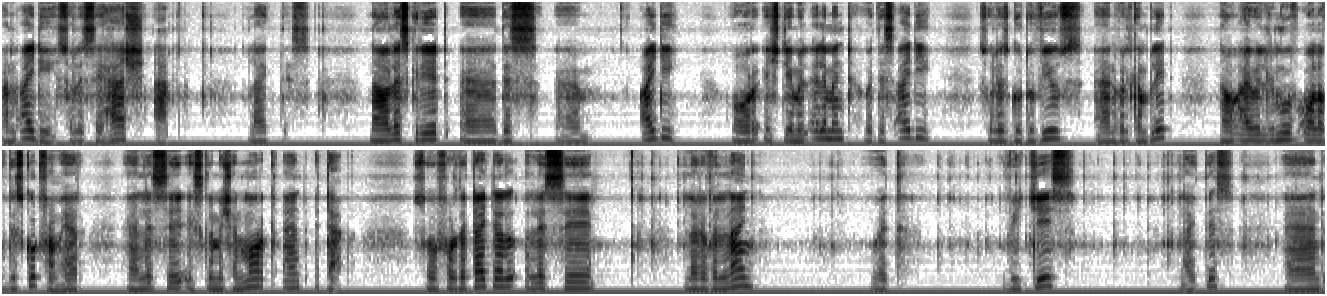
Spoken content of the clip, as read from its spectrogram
an id so let's say hash app like this. Now let's create uh, this um, id or html element with this id so let's go to views and we'll plate now I will remove all of this code from here and let's say exclamation mark and a tab. So for the title let's say Laravel 9 with Vue.js like this and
